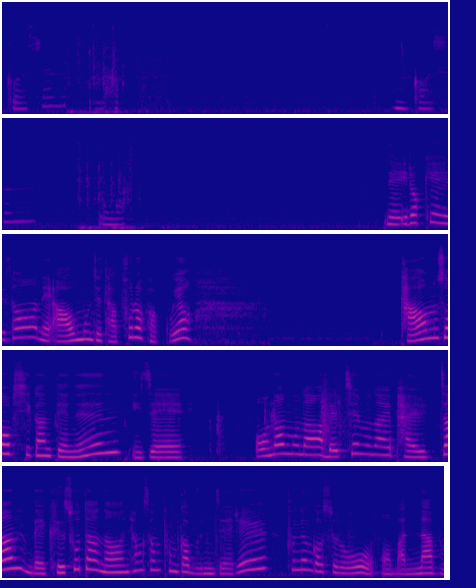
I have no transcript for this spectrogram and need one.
이것은 의학 이것은 농업 네 이렇게 해서 네 아홉 문제 다 풀어봤고요. 다음 수업 시간 때는 이제 언어 문화, 매체 문화의 발전, 네, 그 소단원 형상평가 문제를 푸는 것으로 어, 만나 보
